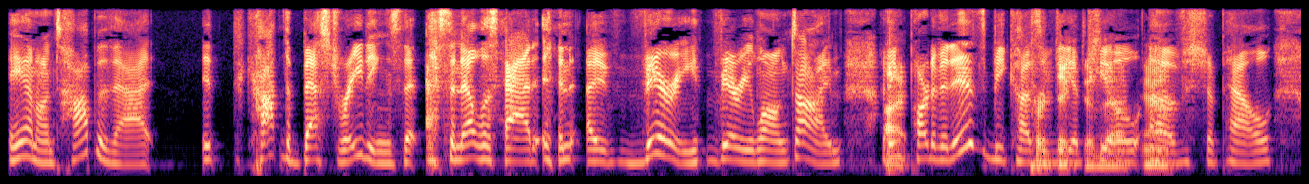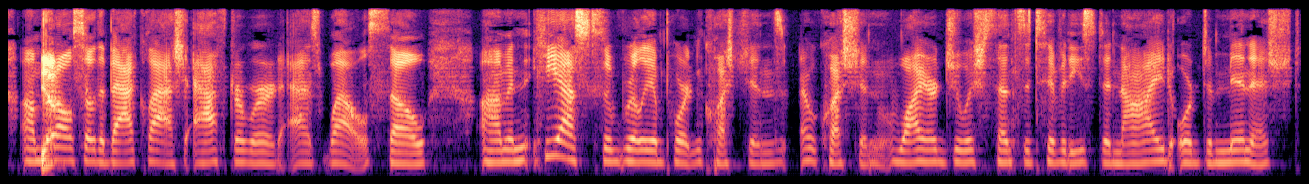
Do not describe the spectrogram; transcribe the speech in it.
And on top of that, it got the best ratings that SNL has had in a very, very long time. I think I part of it is because of the appeal that, yeah. of Chappelle, um, yep. but also the backlash afterward as well. So, um, and he asks a really important questions. A question: Why are Jewish sensitivities denied or diminished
